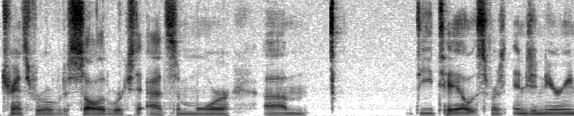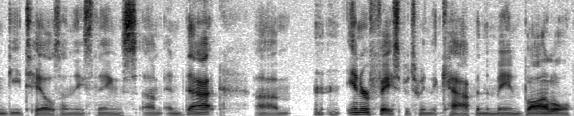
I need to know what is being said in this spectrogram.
transfer over to SolidWorks to add some more um, detail as far as engineering details on these things. Um, and that um, interface between the cap and the main bottle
